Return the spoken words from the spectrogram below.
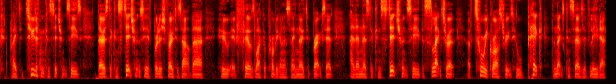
could play to two different constituencies. There is the constituency of British voters out there who it feels like are probably going to say no to Brexit, and then there's the constituency, the selectorate of Tory grassroots who will pick the next Conservative leader,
